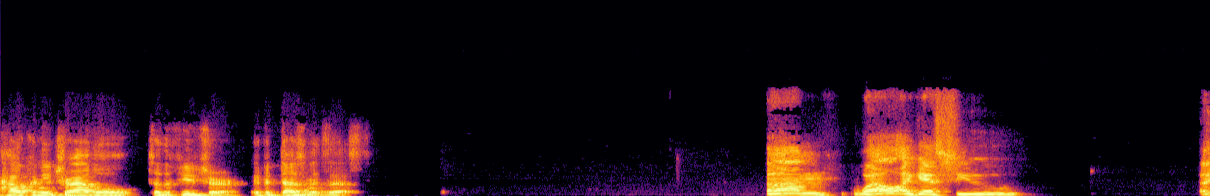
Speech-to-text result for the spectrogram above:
how can you travel to the future if it doesn't exist? Um. Well, I guess you. uh,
